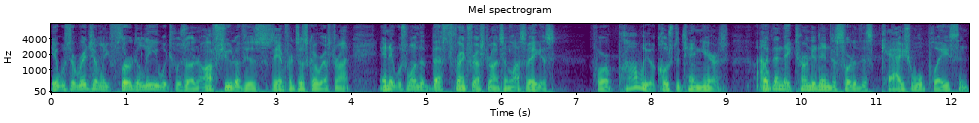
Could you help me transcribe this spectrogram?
It was originally Fleur de Lis, which was an offshoot of his San Francisco restaurant, and it was one of the best French restaurants in Las Vegas for probably close to ten years. But then they turned it into sort of this casual place, and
